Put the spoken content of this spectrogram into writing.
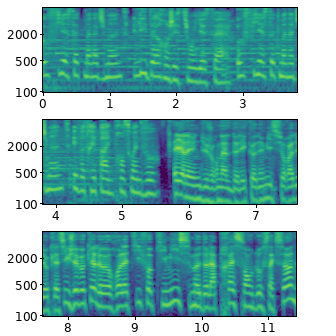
Ophi Asset Management, leader en gestion ISR. Ophi Asset Management et votre épargne prend soin de vous. Et à la une du journal de l'économie sur Radio Classique, j'évoquais le relatif optimisme de la presse anglo-saxonne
